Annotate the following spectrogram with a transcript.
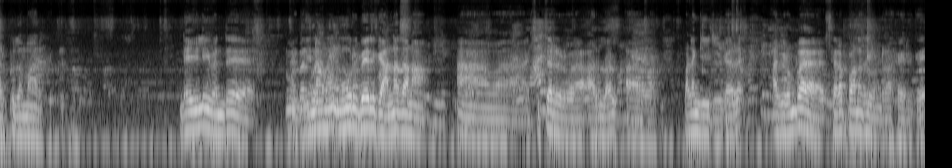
அற்புதமாக இருக்குது டெய்லி வந்து தினமும் நூறு பேருக்கு அன்னதானம் சித்தர் அருளால் அஹ், வழங்கிட்டு இருக்காரு அது ரொம்ப சிறப்பானது ஒன்றாக இருக்குது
